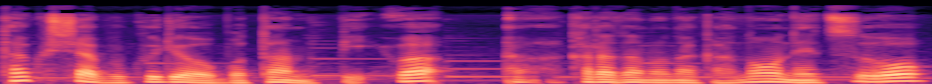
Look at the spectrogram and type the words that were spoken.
託舎伏量ボタンピは体の中の熱を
